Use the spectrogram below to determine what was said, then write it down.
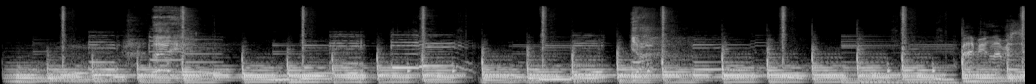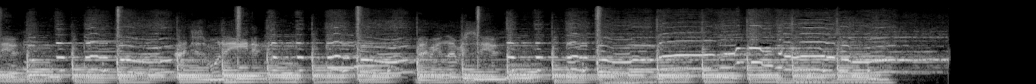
Hey. Yeah. Baby, let me see it.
